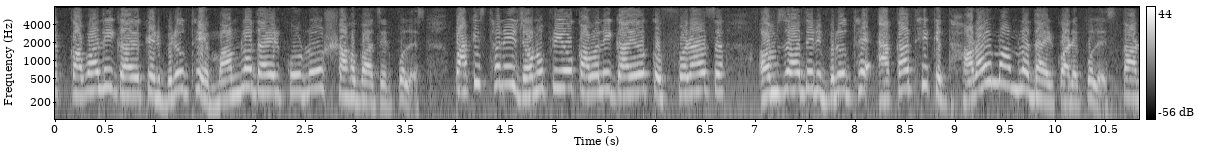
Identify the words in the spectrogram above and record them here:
এক কাওয়ালি গায়কের বিরুদ্ধে মামলা দায়ের করল শাহবাজের পুলিশ। পাকিস্তানের জনপ্রিয় কাওয়ালি গায়ক ফরাজ আমজাদের বিরুদ্ধে একাধিক ধারায় মামলা দায়ের করে পুলিশ। তার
